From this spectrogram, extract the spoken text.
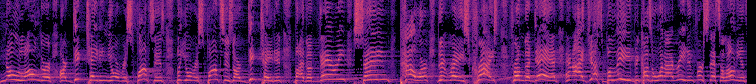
no longer are dictating your responses, but your responses are dictated by the very same power that raised Christ from the dead. And I just believe, because of what I read in First Thessalonians,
